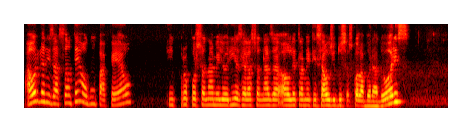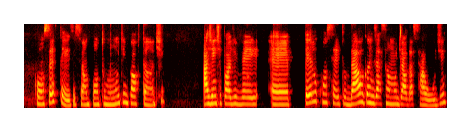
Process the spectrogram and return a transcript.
A organização tem algum papel em proporcionar melhorias relacionadas ao letramento em saúde dos seus colaboradores? Com certeza, isso é um ponto muito importante. A gente pode ver é, pelo conceito da Organização Mundial da Saúde,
